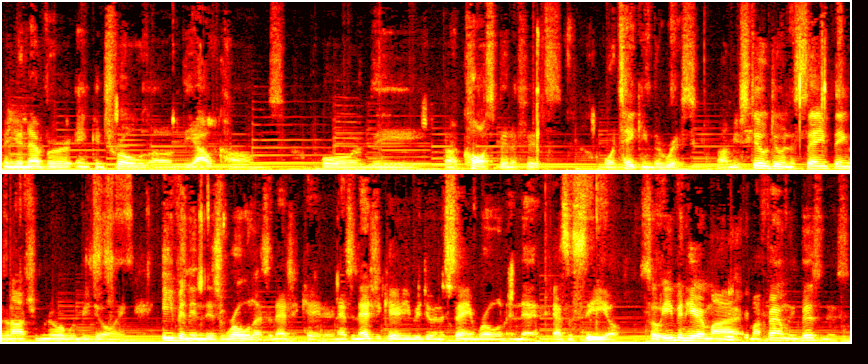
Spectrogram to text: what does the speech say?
and you're never in control of the outcomes or the uh, cost benefits or taking the risk. Um, you're still doing the same things an entrepreneur would be doing, even in this role as an educator. And as an educator, you'd be doing the same role in that as a CEO. So even here, my my family business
